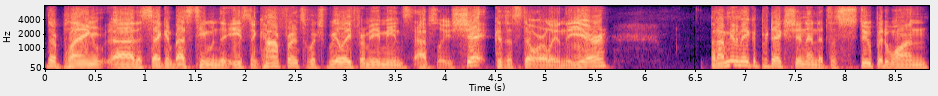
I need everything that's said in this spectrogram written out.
They're playing uh, the second best team in the Eastern Conference, which really for me means absolutely shit because it's still early in the year. But I'm going to make a prediction, and it's a stupid one.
